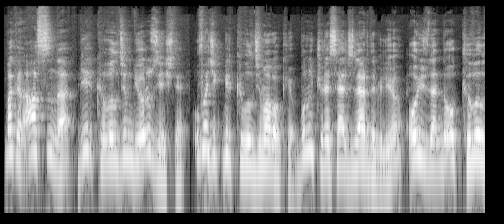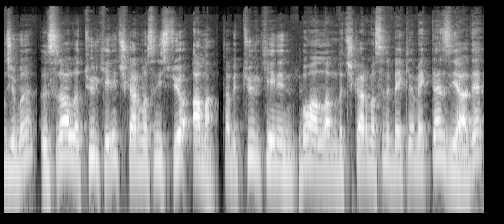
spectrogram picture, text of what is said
Bakın aslında bir kıvılcım diyoruz ya işte. Ufacık bir kıvılcıma bakıyor. Bunu küreselciler de biliyor. O yüzden de o kıvılcımı ısrarla Türkiye'nin çıkarmasını istiyor ama tabii Türkiye'nin bu anlamda çıkarmasını beklemekten ziyade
